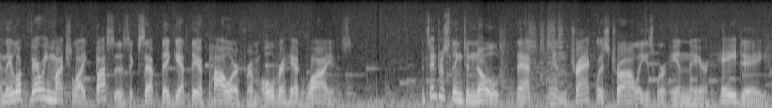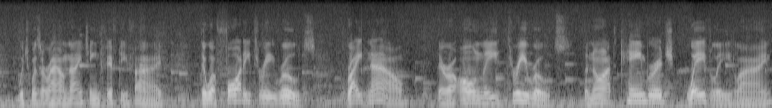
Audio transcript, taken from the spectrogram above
And they look very much like buses, except they get their power from overhead wires. It's interesting to note that when trackless trolleys were in their heyday, which was around 1955, there were 43 routes. Right now, there are only three routes the North Cambridge Waverly line,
